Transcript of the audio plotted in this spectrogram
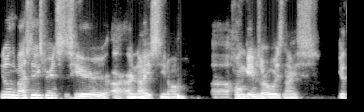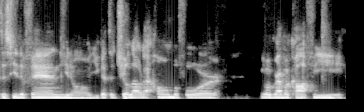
you know the match day experiences here are, are nice. You know, uh, home games are always nice. You get to see the fans. You know, you get to chill out at home before you go grab a coffee.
